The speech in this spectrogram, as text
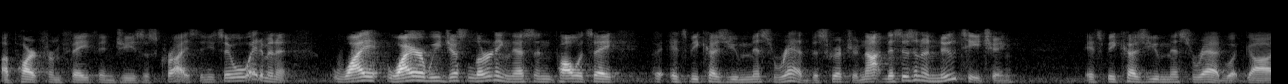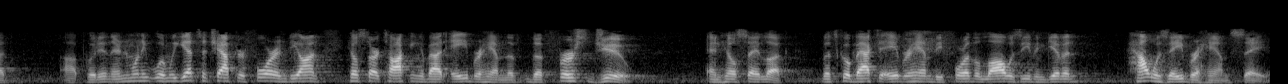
apart from faith in Jesus Christ. And you say, well, wait a minute. Why, why are we just learning this? And Paul would say, it's because you misread the Scripture. Not, this isn't a new teaching. It's because you misread what God uh, put in there. And when, he, when we get to chapter 4 and beyond, he'll start talking about Abraham, the, the first Jew. And he'll say, look, let's go back to Abraham before the law was even given. How was Abraham saved?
